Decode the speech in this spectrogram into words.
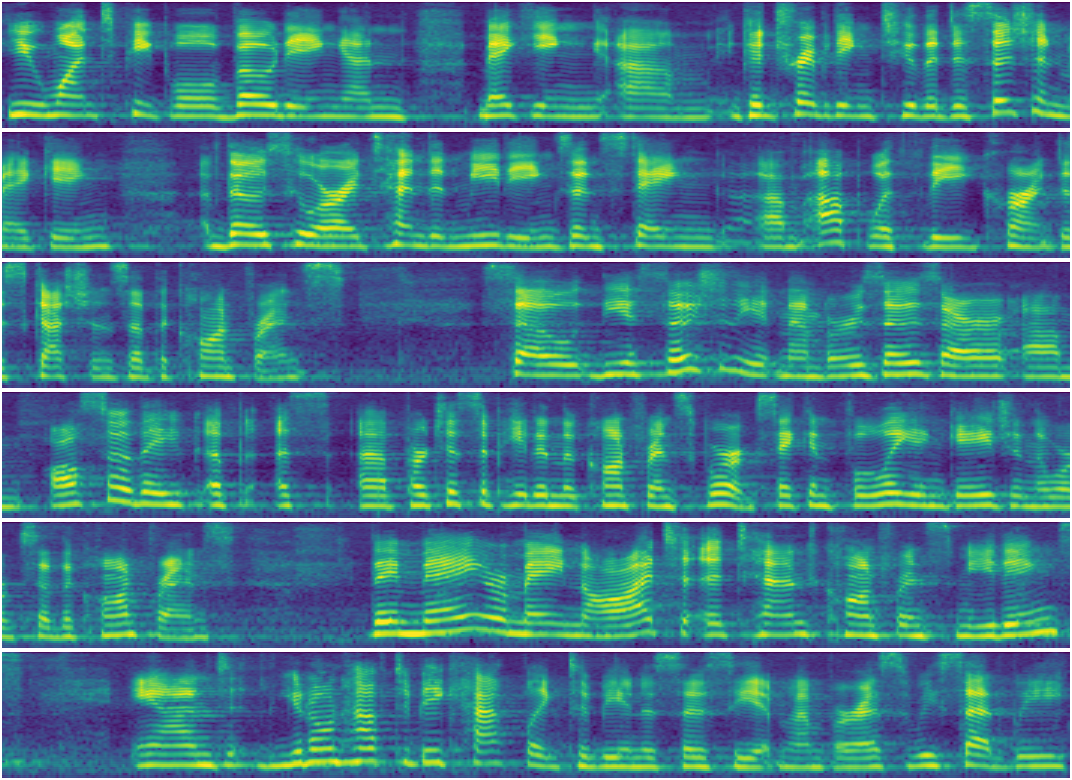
you want people voting and making, um, contributing to the decision making, those who are attending meetings and staying um, up with the current discussions of the conference. So the associate members, those are um, also they uh, uh, participate in the conference works. They can fully engage in the works of the conference. They may or may not attend conference meetings. And you don't have to be Catholic to be an associate member. As we said, we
